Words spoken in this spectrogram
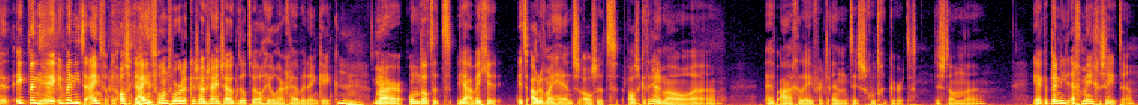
ik, ben, ik ben niet de eind... Als ik de eindverantwoordelijke zou zijn, zou ik dat wel heel erg hebben, denk ik. Hmm. Maar omdat het, ja, weet je, it's out of my hands als, het, als ik het eenmaal... Uh, heb aangeleverd en het is goedgekeurd. Dus dan, uh, ja, ik heb daar niet echt mee gezeten.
